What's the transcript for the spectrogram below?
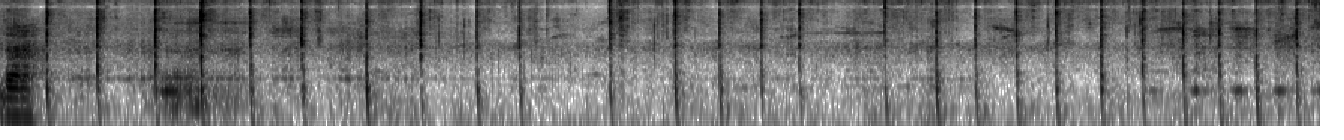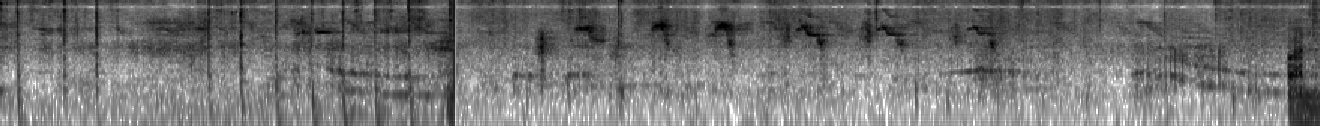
দাঁড়া পানি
